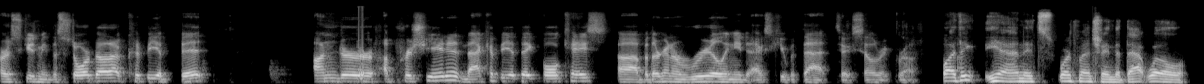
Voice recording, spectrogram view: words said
or excuse me, the store build out could be a bit underappreciated, and that could be a big bull case. Uh, but they're going to really need to execute with that to accelerate growth. Well, I think yeah, and it's worth mentioning that that will,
